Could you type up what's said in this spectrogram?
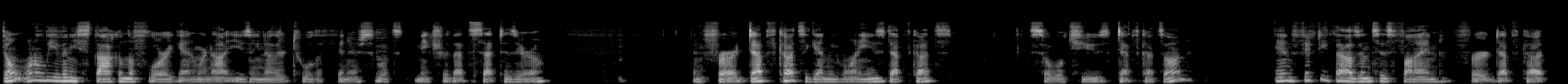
don't want to leave any stock on the floor again. We're not using another tool to finish, so let's make sure that's set to zero. And for our depth cuts, again, we want to use depth cuts. So we'll choose depth cuts on. And 50 thousandths is fine for depth cut.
